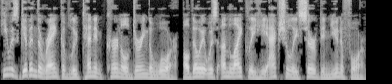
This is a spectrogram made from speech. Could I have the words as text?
He was given the rank of lieutenant colonel during the war, although it was unlikely he actually served in uniform.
